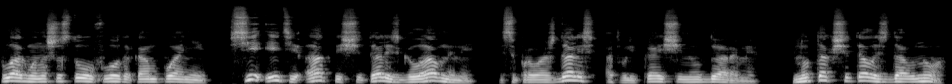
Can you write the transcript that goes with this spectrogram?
флагмана шестого флота компании, все эти акты считались главными и сопровождались отвлекающими ударами. Но так считалось давно,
